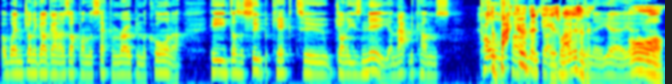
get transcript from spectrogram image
when Johnny Gargano's up on the second rope in the corner, he does a super kick to Johnny's knee, and that becomes Cole's back of the knee as well, isn't it? knee, Yeah, yeah. Oh,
